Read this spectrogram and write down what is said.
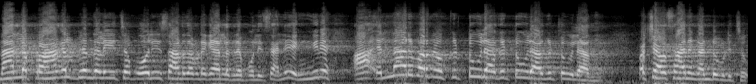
നല്ല പ്രാഗൽഭ്യം തെളിയിച്ച പോലീസാണ് നമ്മുടെ കേരളത്തിലെ പോലീസ്. അല്ലെ എങ്ങനെ? ആ എല്ലാരും പറഞ്ഞു കിട്ടൂല കിട്ടൂല കിട്ടൂല എന്ന്. പക്ഷെ അവസാനം കണ്ടുപിടിച്ചു.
